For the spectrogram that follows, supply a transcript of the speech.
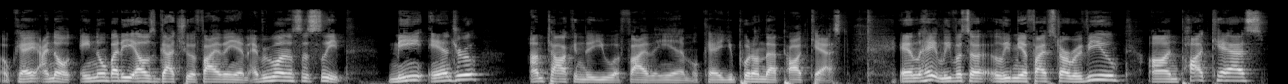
Okay? I know ain't nobody else got you at 5 a.m. Everyone else asleep. Me, Andrew, I'm talking to you at 5 a.m. Okay, you put on that podcast, and hey, leave us a leave me a five star review on podcasts.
